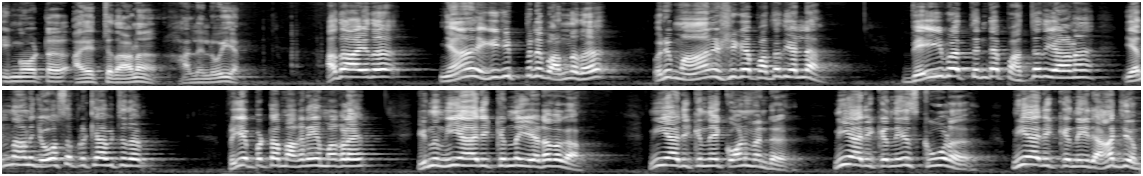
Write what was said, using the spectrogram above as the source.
ഇങ്ങോട്ട് അയച്ചതാണ്. ഹലലൂയ അതായത് ഞാൻ ഈജിപ്തിൽ വന്നത് ഒരു മാനുഷിക പദ്ധതിയല്ല. ദൈവത്തിന്റെ പദ്ധതിയാണ് എന്നാണ് ജോസഫ് പ്രഖ്യാപിച്ചത്. പ്രിയപ്പെട്ട മകനെ മകളെ ഇന്ന് നീ ആയിരിക്കുന്ന ഈ ഇടവക നീ ആയിരിക്കുന്ന ഈ കോൺവെന്റ് നീ ആയിരിക്കുന്ന ഈ സ്കൂൾ നീ ആയിരിക്കുന്ന ഈ രാജ്യം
